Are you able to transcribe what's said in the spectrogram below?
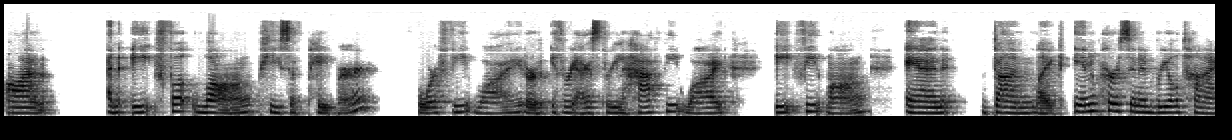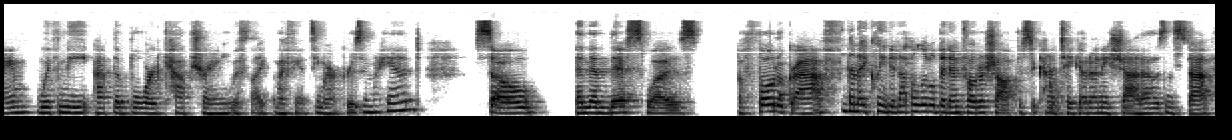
on an eight foot long piece of paper, four feet wide, or three, I guess three and a half feet wide, eight feet long. And done like in person in real time with me at the board capturing with like my fancy markers in my hand. So, and then this was a photograph. Then I cleaned it up a little bit in Photoshop just to kind of take out any shadows and stuff.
